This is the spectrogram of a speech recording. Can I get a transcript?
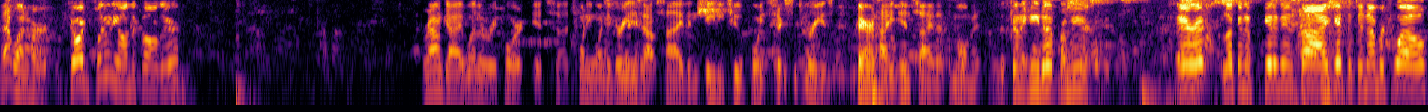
That one hurt. George Clooney on the call there. Round guy weather report. It's uh, 21 degrees outside and 82.6 degrees Fahrenheit inside at the moment. It's going to heat up from here. Eric looking to get it inside, gets it to number 12.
